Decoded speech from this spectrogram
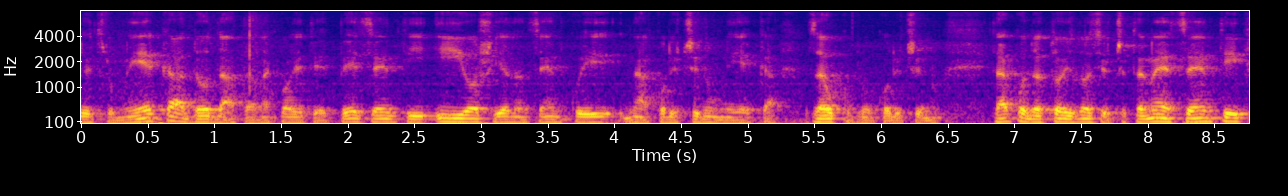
litru mlijeka, dodata na kvalitet 5 centi i još 1 cent koji na količinu mlijeka, za ukupnu količinu. Tako da to iznosi 14 centi,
